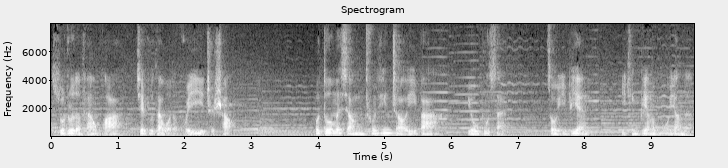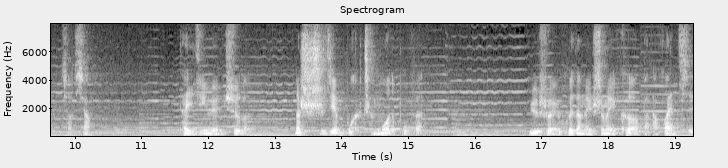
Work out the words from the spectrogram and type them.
苏州的繁华建筑在我的回忆之上。我多么想重新找一把油布伞，走一遍已经变了模样的小巷。它已经远去了，那是时间不可沉默的部分。雨水会在每时每刻把它唤起。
